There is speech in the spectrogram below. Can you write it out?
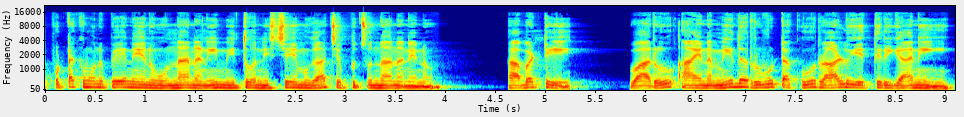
పుట్టక మునుపే నేను ఉన్నానని మీతో నిశ్చయముగా చెప్పుచున్నాన నేను. కాబట్టి వారు ఆయన మీద రువుటకు రాళ్ళు ఎత్తిరి గాని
